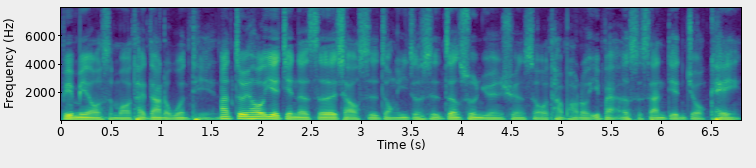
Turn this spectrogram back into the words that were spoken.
并没有什么太大的问题。那最后夜间的十二小时总一就是郑顺元选手，他跑了一百二十三点九 K。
